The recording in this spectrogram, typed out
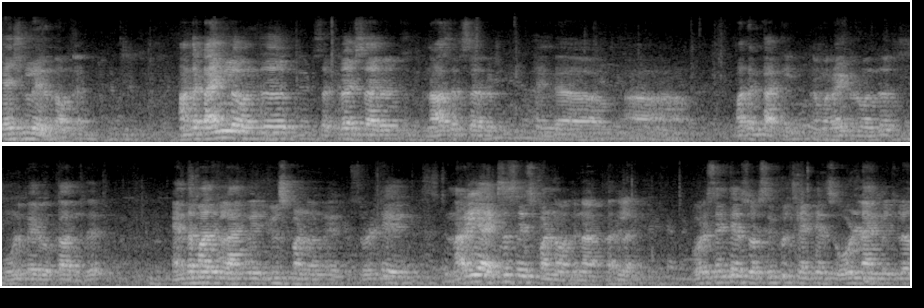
டென்ஷனில் இருந்தவங்க அந்த டைம்ல வந்து Sathyaraj sir Nassar sir and Madhan காக்கி நம்ம ரைட்டர் வந்து மூணு பேர் உட்கார்ந்து எந்த மாதிரி லாங்குவேஜ் யூஸ் பண்ணணும்னு சொல்லிட்டு நிறைய எக்ஸசைஸ் பண்ணோம் அது நான் அதில். ஒரு சென்டென்ஸ் ஒரு சிம்பிள் சென்டென்ஸ் ஓல்டு லாங்குவேஜில்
